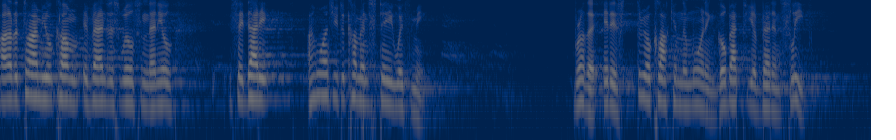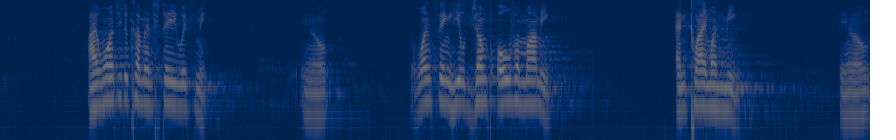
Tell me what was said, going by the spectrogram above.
Another time he'll come, Evangelist Wilson, and he'll say, Daddy, I want you to come and stay with me. Brother, it is three o'clock in the morning. Go back to your bed and sleep. I want you to come and stay with me. You know, one thing, he'll jump over mommy and climb on me. You know,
